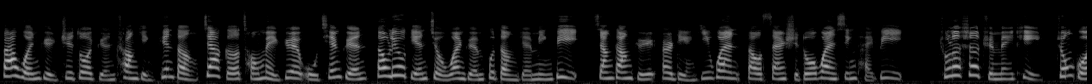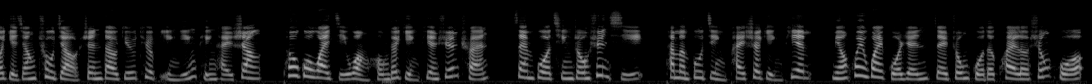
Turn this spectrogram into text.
发文与制作原创影片等，价格从每月五千元到六点九万元不等人民币，相当于二点一万到三十多万新台币。除了社群媒体，中国也将触角伸到 YouTube 影音平台上，透过外籍网红的影片宣传、散播亲中讯息。他们不仅拍摄影片，描绘外国人在中国的快乐生活。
